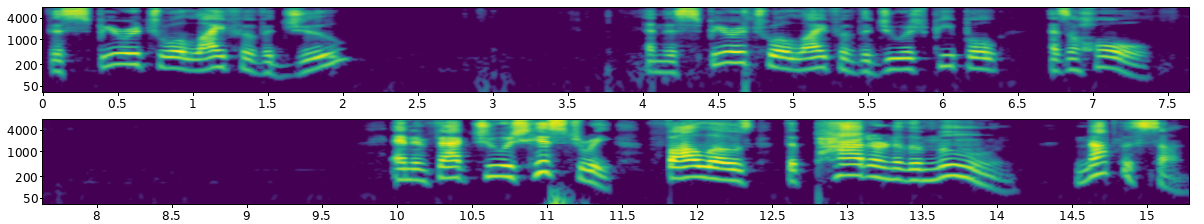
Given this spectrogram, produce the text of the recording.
the spiritual life of a Jew and the spiritual life of the Jewish people as a whole. And in fact, Jewish history follows the pattern of the moon, not the sun.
